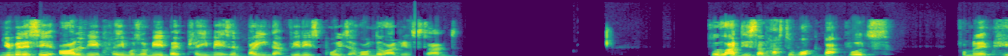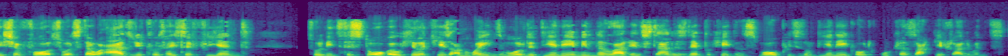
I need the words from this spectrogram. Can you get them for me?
Numerous RNA primers are made by primase and bind at various points along the lagging strand. So the lagging strand has to work backwards from the replication fork, so it still adds nucleotides to the free end. So it needs to stop while helicase unwinds more of the DNA, meaning the lagging strand is replicated in small pieces of DNA called Okazaki fragments.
